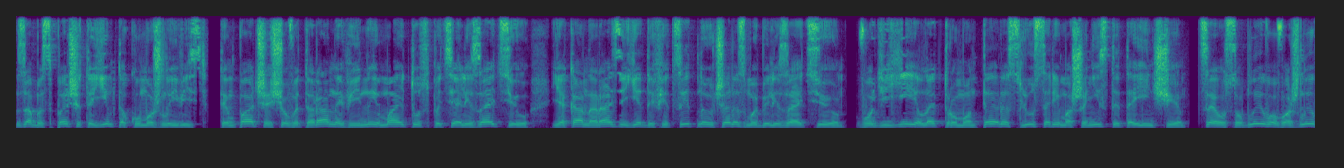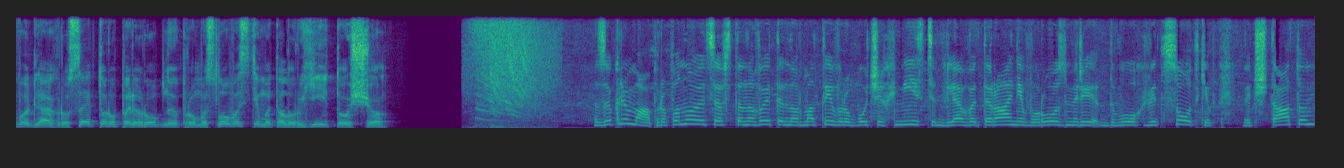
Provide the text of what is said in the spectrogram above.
забезпечити їм таку можливість. Тим паче, що ветерани війни мають ту спеціалізацію, яка наразі є дефіцитною через мобілізацію: водії, електромонтери, слюсарі, машиністи та інші. Це особливо важливо для агросектору переробної промисловості, металургії тощо. Зокрема, пропонується встановити норматив робочих місць для ветеранів у розмірі 2% від штату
